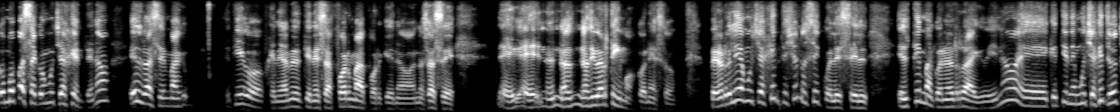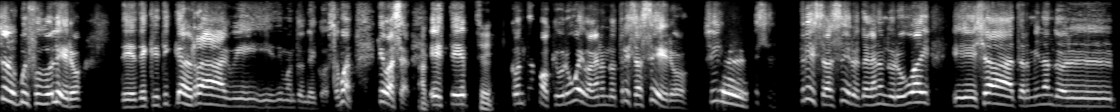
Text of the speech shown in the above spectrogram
Como pasa con mucha gente, ¿no? Él lo hace más. Diego generalmente tiene esa forma porque no, nos hace. eh, eh, nos, nos divertimos con eso. Pero en realidad mucha gente, yo no sé cuál es el, el tema con el rugby, ¿no? Eh, que tiene mucha gente, sobre todo los muy futbolero, de, de criticar el rugby y de un montón de cosas. Bueno, ¿qué va a hacer? Ah. Este, Sí. contamos que Uruguay va ganando 3 a 0, ¿sí? 3 a 0 está ganando Uruguay, y ya terminando el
